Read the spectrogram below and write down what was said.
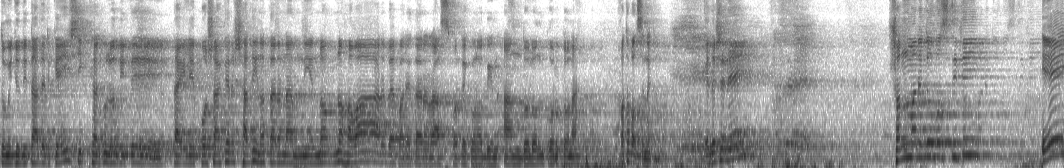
তুমি যদি তাদেরকে এই শিক্ষাগুলো দিতে, তাইলে পোশাকের স্বাধীনতার নাম নিয়ে নগ্ন হওয়ার ব্যাপারে তারা রাজপথে কোনোদিন আন্দোলন করতো না। কথা বলছে না কেন এদেশে নেই? সম্মানিত উপস্থিতি এই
